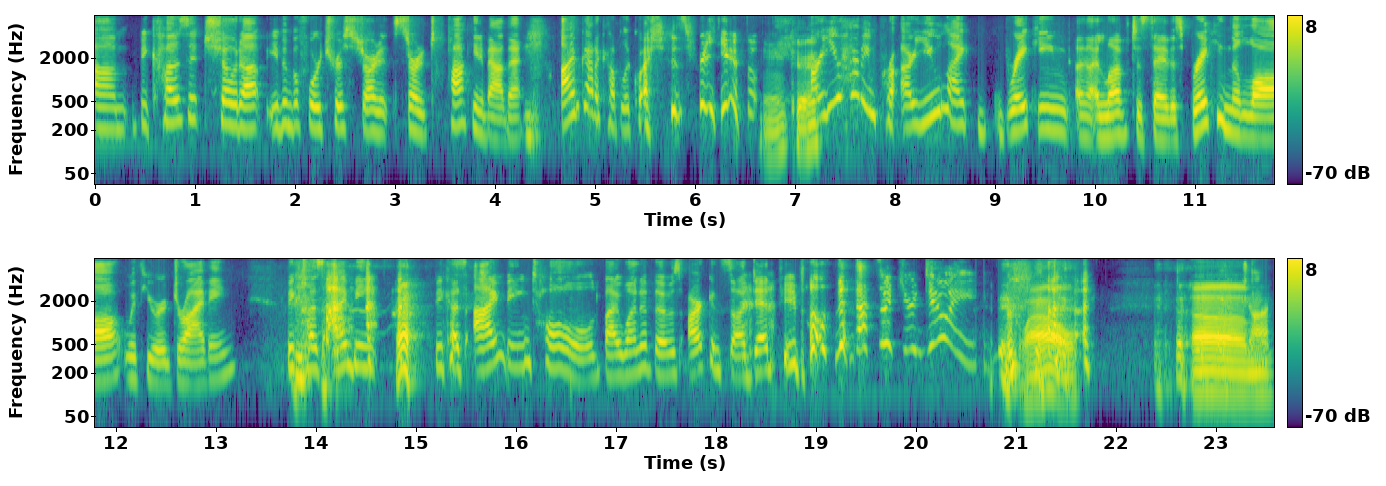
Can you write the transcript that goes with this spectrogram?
um, because it showed up even before Trish started started talking about that, I've got a couple of questions for you. Okay. Are you having? Pro- are you like breaking? Uh, I love to say this: breaking the law with your driving. Because I'm being because I'm being told by one of those Arkansas dead people that that's what you're doing. wow. John, Um,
